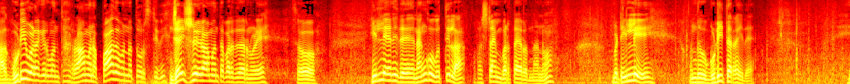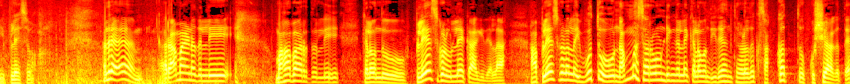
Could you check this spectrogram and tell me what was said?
ಆ ಗುಡಿ ಒಳಗಿರುವಂಥ ರಾಮನ ಪಾದವನ್ನು ತೋರಿಸ್ತೀವಿ. ಜೈ ಶ್ರೀರಾಮ್ ಅಂತ ಬರೆದಿದ್ದಾರೆ ನೋಡಿ. ಸೊ ಇಲ್ಲೇನಿದೆ ನನಗೂ ಗೊತ್ತಿಲ್ಲ. ಫಸ್ಟ್ ಟೈಮ್ ಬರ್ತಾ ಇರೋದು ನಾನು. ಬಟ್ ಇಲ್ಲಿ ಒಂದು ಗುಡಿ ಥರ ಇದೆ. ಈ ಪ್ಲೇಸು ಅಂದರೆ ರಾಮಾಯಣದಲ್ಲಿ, ಮಹಾಭಾರತದಲ್ಲಿ ಕೆಲವೊಂದು ಪ್ಲೇಸ್ಗಳು ಉಲ್ಲೇಖ ಆಗಿದೆಯಲ್ಲ, ಆ ಪ್ಲೇಸ್ಗಳೆಲ್ಲ ಇವತ್ತು ನಮ್ಮ ಸರೌಂಡಿಂಗಲ್ಲೇ ಕೆಲವೊಂದು ಇದೆ ಅಂತ ಹೇಳೋದಕ್ಕೆ ಸಖತ್ತು ಖುಷಿ ಆಗುತ್ತೆ.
